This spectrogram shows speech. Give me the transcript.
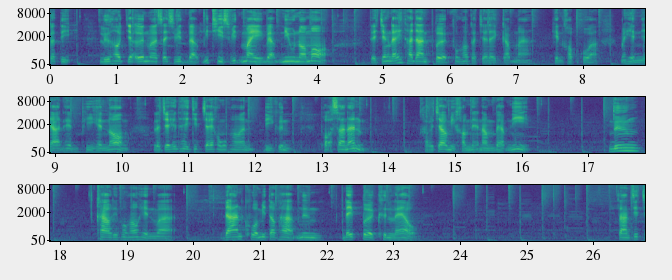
กติ หรือเขาจะเอิ้นว่าใช้ชีวิตแบบวิถีชีวิตใหม่แบบ new normal แต่จังไดถ้าด่านเปิด พวกเขาก็จะได้กลับมาเห็นครอบครัว มาเห็นญาติเห็นพี่เห็นน้อง และจะเฮ็ดให้จิตใจของพวกเขานั้นดีขึ้น เพราะฉะนั้นข้าพเจ้ามีคำแนะนำแบบนี้หนึ่งข่าวที่พวกเขาเห็นว่า ด้านครัวมิตรภาพหนึ่งได้เปิดขึ้นแล้ว ตามจิตใจ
